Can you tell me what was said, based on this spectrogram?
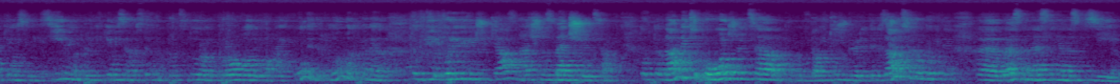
якимись ін'єкційними, перед якимись агресивними процедурами проводимо айкун і тренуємо тканину, то бі- відчуття значно зменшуються. Тобто навіть погоджується там ту ж робити е, без нанесення анестезії.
